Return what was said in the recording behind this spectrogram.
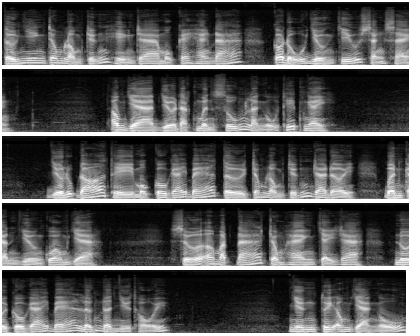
Tự nhiên trong lòng trứng hiện ra một cái hang đá có đủ giường chiếu sẵn sàng. Ông già vừa đặt mình xuống là ngủ thiếp ngay. Giữa lúc đó thì một cô gái bé từ trong lòng trứng ra đời bên cạnh giường của ông già. Sữa ở mạch đá trong hang chảy ra, nuôi cô gái bé lớn lên như thổi. Nhưng tuy ông già ngủ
